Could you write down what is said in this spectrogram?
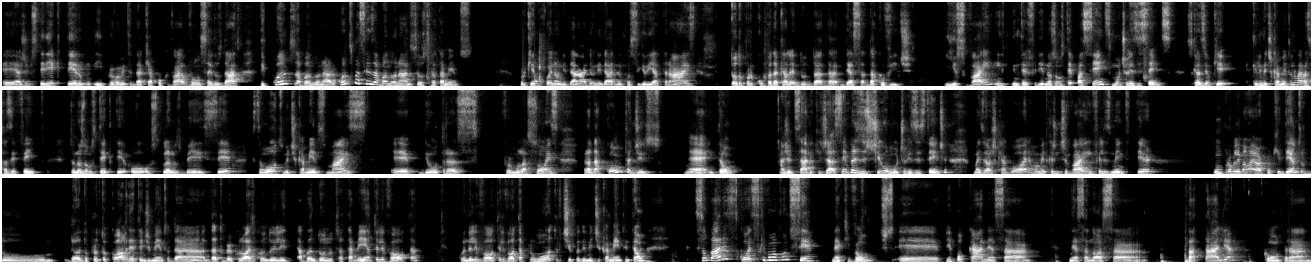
é, a gente teria que ter, e provavelmente daqui a pouco vai, vão sair os dados, de quantos abandonaram, quantos pacientes abandonaram seus tratamentos. Porque não foi na unidade, a unidade não conseguiu ir atrás, todo por culpa daquela, do, da, da, dessa, da Covid. E isso vai interferir. Nós vamos ter pacientes multiresistentes. Isso quer dizer o quê? Aquele medicamento não vai mais fazer efeito. Então, nós vamos ter que ter os planos B e C, que são outros medicamentos mais é, de outras formulações, para dar conta disso, né? Então, a gente sabe que já sempre existiu o multiresistente, mas eu acho que agora é o momento que a gente vai, infelizmente, ter um problema maior, porque dentro do, do, do protocolo de atendimento da, da tuberculose, quando ele abandona o tratamento, ele volta, quando ele volta, ele volta para um outro tipo de medicamento. Então, são várias coisas que vão acontecer, né, que vão é, pipocar nessa, nessa nossa batalha contra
